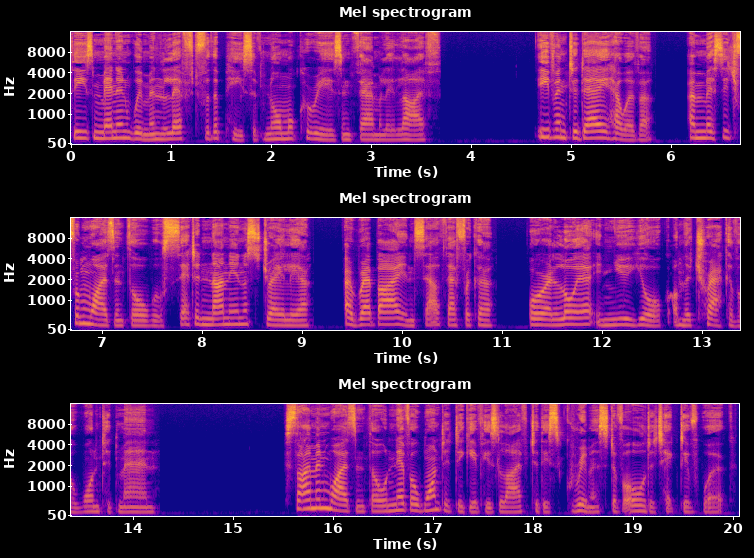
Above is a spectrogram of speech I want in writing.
these men and women left for the peace of normal careers and family life. Even today, however, a message from Wiesenthal will set a nun in Australia, a rabbi in South Africa, or a lawyer in New York on the track of a wanted man. Simon Wiesenthal never wanted to give his life to this grimmest of all detective work.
